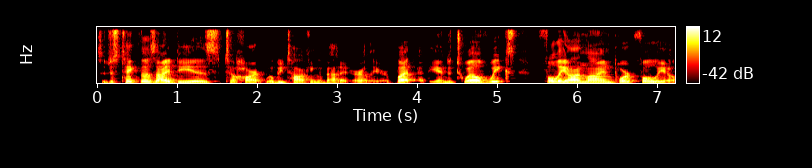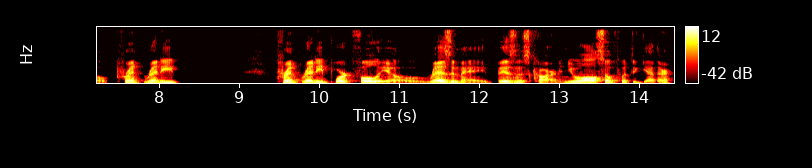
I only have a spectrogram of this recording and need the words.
So just take those ideas to heart. We'll be talking about it earlier. But at the end of 12 weeks, fully online portfolio, print ready print ready portfolio, resume, business card, and you will also put together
